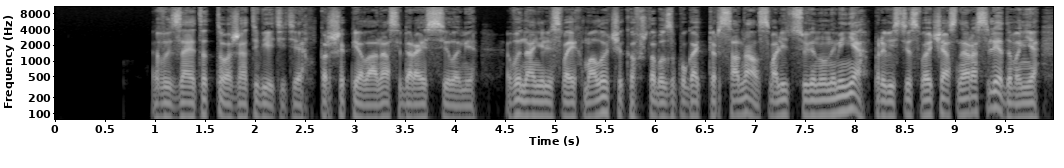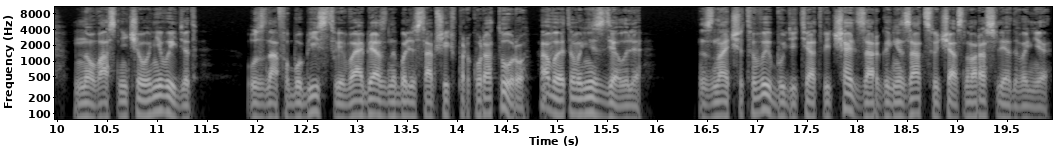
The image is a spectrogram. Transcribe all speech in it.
«Вы за это тоже ответите», — прошипела она, собираясь силами. «Вы наняли своих молодчиков, чтобы запугать персонал, свалить всю вину на меня, провести свое частное расследование, но у вас ничего не выйдет. Узнав об убийстве, вы обязаны были сообщить в прокуратуру, а вы этого не сделали. Значит, вы будете отвечать за организацию частного расследования».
